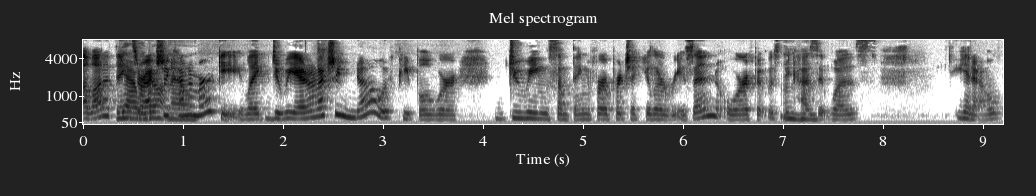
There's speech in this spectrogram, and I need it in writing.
a lot of things yeah, are actually kind of murky. Like do we i don't actually know if people were doing something for a particular reason or if it was because mm-hmm. it was you know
